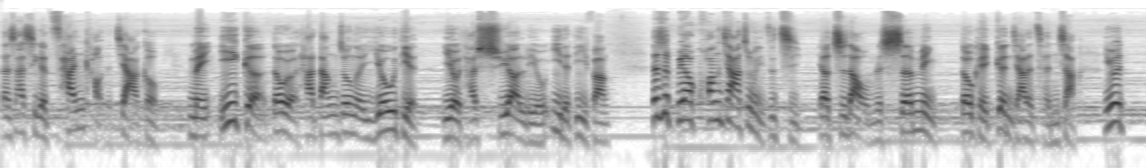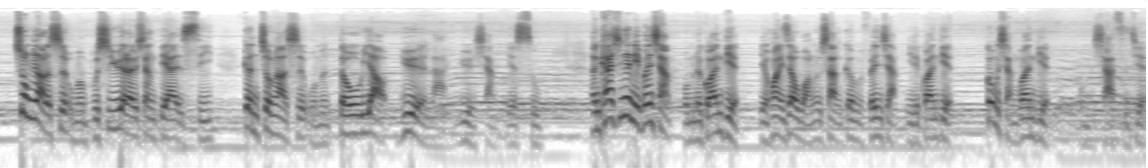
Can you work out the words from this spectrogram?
但是它是一个参考的架构。每一个都有它当中的优点，也有它需要留意的地方。但是不要框架住你自己，要知道我们的生命都可以更加的成长。因为重要的是，我们不是越来越像 DISC，更重要的是，我们都要越来越像耶稣。很开心跟你分享我们的观点，也欢迎在网络上跟我们分享你的观点，共享观点。我们下次见。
